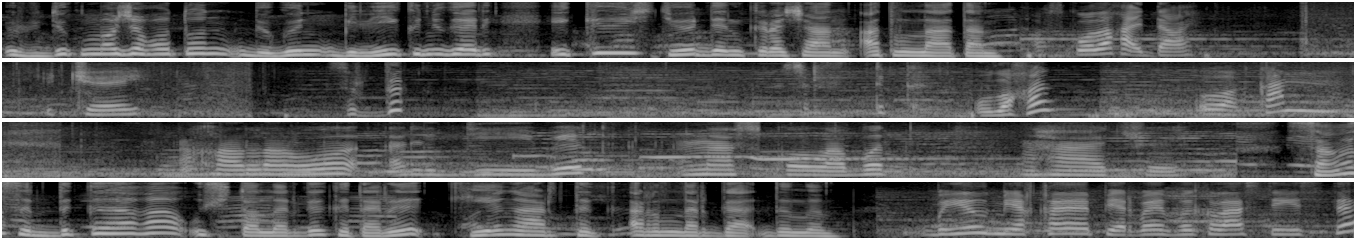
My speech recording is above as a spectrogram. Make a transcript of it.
үрдүк можоготун бүгүн били күнүгер 200 төрден крашан атыллатам. Оскола қайда? Үчей. Сырдык? Сыртык. Улахан? Улакан. Әлдейбек на сколабыт Ага, үчөй. Саңа сырдык кыһаға учталарга кытары киең артык арылларга дылым. Быйыл меқа первый В класс дейсті,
